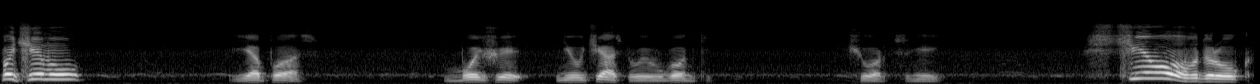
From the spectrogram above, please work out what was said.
Почему? Я пас. Больше не участвую в гонке. Черт с ней. С чего вдруг?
